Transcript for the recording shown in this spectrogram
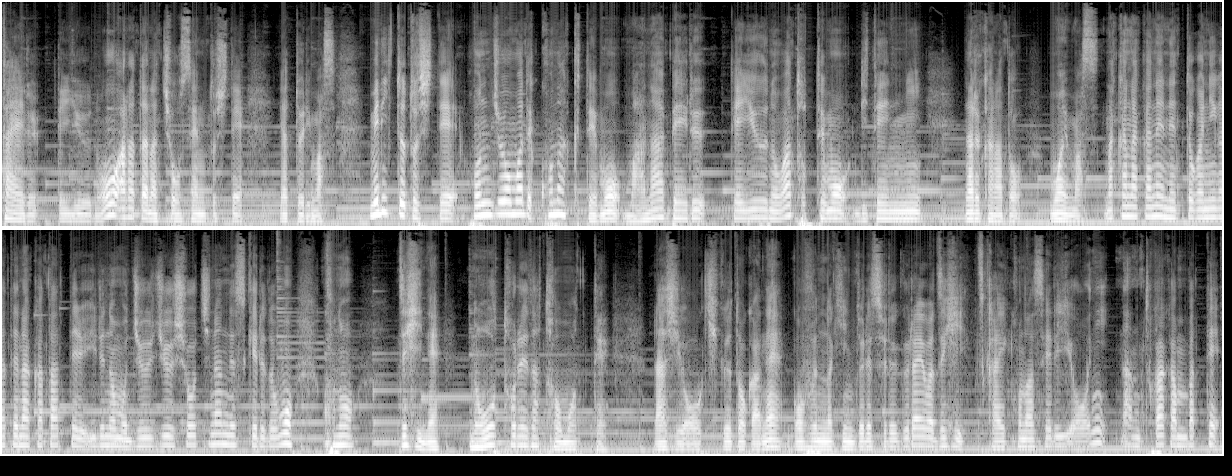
伝えるっていうのを新たな挑戦としてやっております。メリットとして、本庄まで来なくても学べるっていうのはとっても利点になるかなと思います。なかなかね、ネットが苦手な方っているのも重々承知なんですけれども、この、ぜひね、脳トレだと思って、ラジオを聴くとかね、5分の筋トレするぐらいはぜひ使いこなせるようになんとか頑張って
